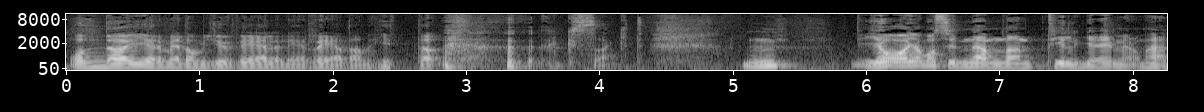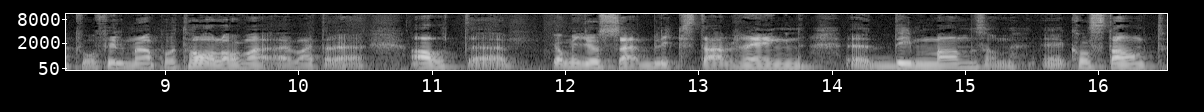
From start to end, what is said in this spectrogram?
Och nöjer med de juveler ni redan hittat. exakt. Mm. Ja, jag måste ju nämna en till grej med de här två filmerna på tal om eh, vad heter det, allt. eh, Ja, men just så här blixtar, regn, eh, dimman som är konstant.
